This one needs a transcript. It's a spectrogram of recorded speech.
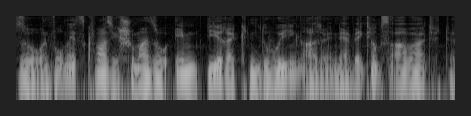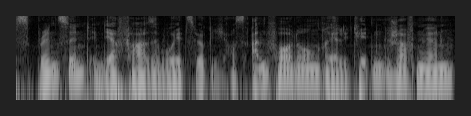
So, und wo wir jetzt quasi schon mal so im direkten Doing, also in der Entwicklungsarbeit des Sprints sind, in der Phase, wo jetzt wirklich aus Anforderungen Realitäten geschaffen werden,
